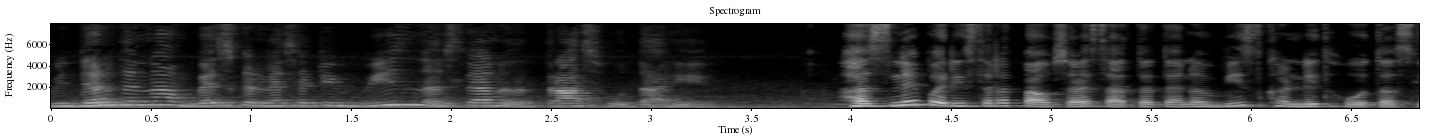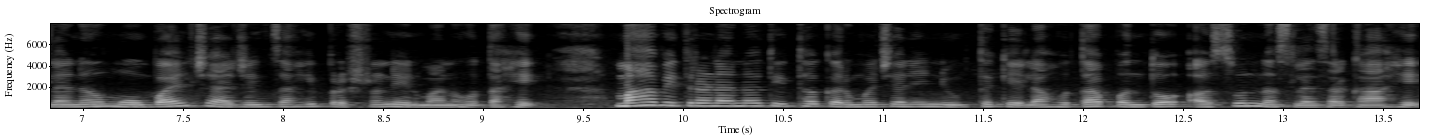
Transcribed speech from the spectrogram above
विद्यार्थ्यांना अभ्यास करण्यासाठी वीज नसल्यानं त्रास होत आहे. हसने परिसरात पावसाळ्यात सातत्यानं वीज खंडित होत असल्यानं मोबाईल चार्जिंगचाही प्रश्न निर्माण होत आहे. महावितरणानं तिथं कर्मचारी नियुक्त केला होता पण तो असून नसल्यासारखा आहे.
